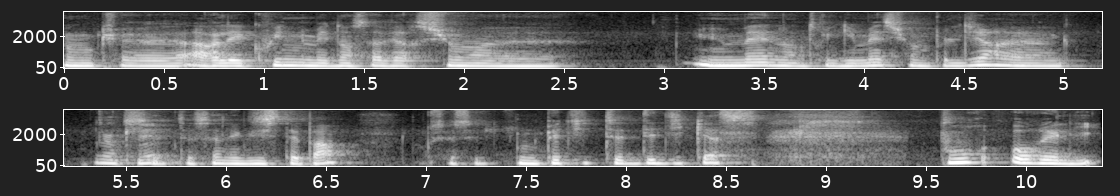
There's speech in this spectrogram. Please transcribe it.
Donc euh, Harley Quinn, mais dans sa version euh, humaine, entre guillemets, si on peut le dire. euh, Ça n'existait pas. Donc ça, c'est une petite dédicace pour Aurélie.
